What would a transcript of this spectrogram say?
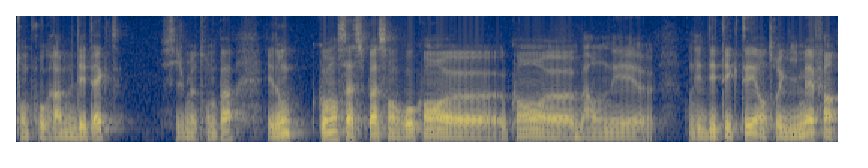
ton, programme Detect, si je ne me trompe pas. Et donc, comment ça se passe en gros quand, quand bah, on, est, on est détecté, entre guillemets? Enfin,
